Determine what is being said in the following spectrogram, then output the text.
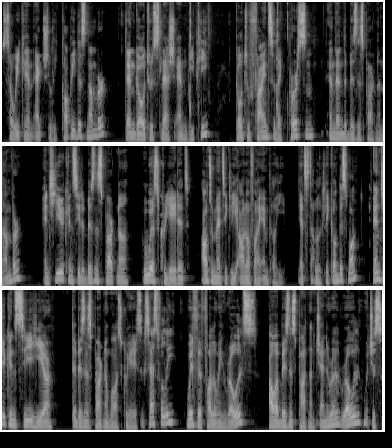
So we can actually copy this number, then go to slash NBP, go to find select person, and then the business partner number. And here you can see the business partner who was created automatically out of our employee. Let's double click on this one. And you can see here the business partner was created successfully with the following roles. Our business partner general role, which is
